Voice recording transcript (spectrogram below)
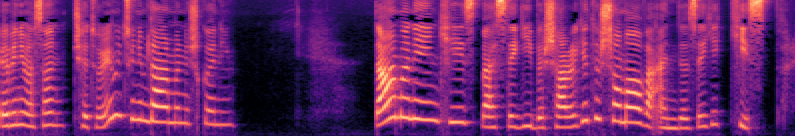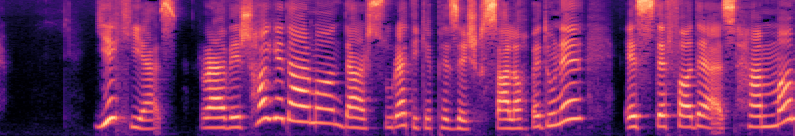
ببینیم اصلا چطوری می‌تونیم درمانش کنیم. درمان این کیست بستگی به شرایط شما و اندازه کیست داره. یکی از روش های درمان در صورتی که پزشک صلاح بدونه استفاده از حمام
